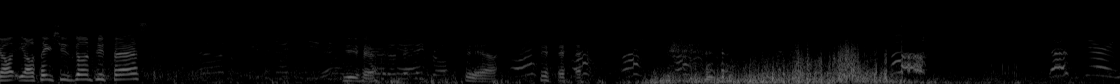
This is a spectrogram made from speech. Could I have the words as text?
Y'all, y'all think she's going too fast? No, just keep it nice and easy. Yeah. Keep it under control. Yeah. That was scary.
